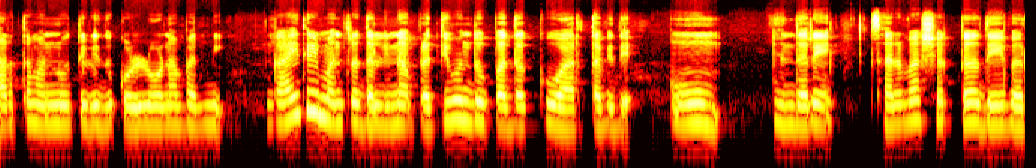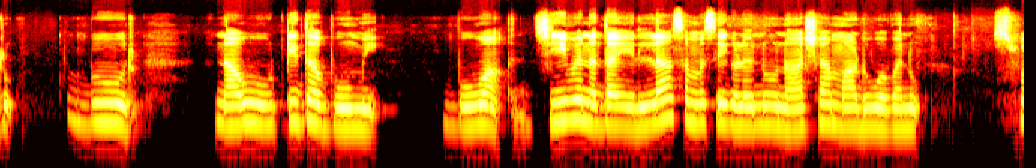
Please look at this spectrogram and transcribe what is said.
ಅರ್ಥವನ್ನು ತಿಳಿದುಕೊಳ್ಳೋಣ ಬನ್ನಿ. ಗಾಯತ್ರಿ ಮಂತ್ರದಲ್ಲಿನ ಪ್ರತಿಯೊಂದು ಪದಕ್ಕೂ ಅರ್ಥವಿದೆ. ಓಂ ಎಂದರೆ ಸರ್ವಶಕ್ತ ದೇವರು. ಬೂರ್ ನಾವು ಹುಟ್ಟಿದ ಭೂಮಿ. ಭುವ ಜೀವನದ ಎಲ್ಲ ಸಮಸ್ಯೆಗಳನ್ನು ನಾಶ ಮಾಡುವವನು. ಸ್ವ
